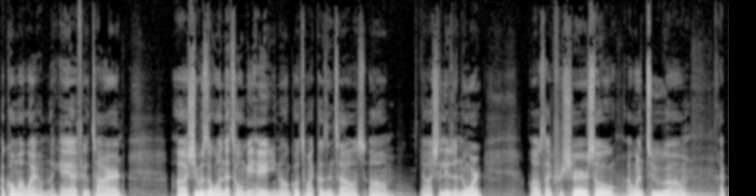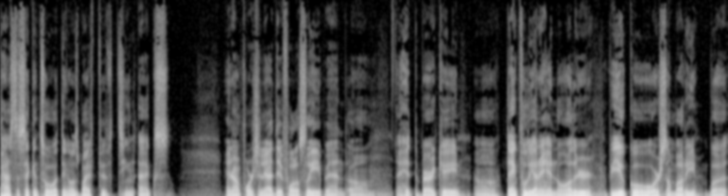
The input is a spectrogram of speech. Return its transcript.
I called my wife. I'm like, hey, I feel tired uh, she was the one that told me, hey, you know, go to my cousin's house. Um, uh, she lives in Newark. I was like, for sure. So I went to, um, I passed the second toll. I think I was by 15x. And unfortunately, I did fall asleep and um, I hit the barricade. Uh, thankfully, I didn't hit no other vehicle or somebody, but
